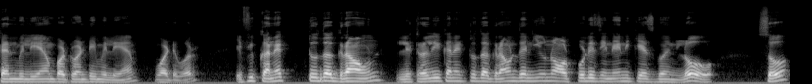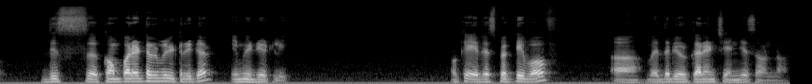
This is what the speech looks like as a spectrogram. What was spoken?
10 milliamp or 20 milliamp whatever. If you connect to the ground literally connect to the ground then you know output is in any case going low. So, this uh, comparator will trigger immediately okay, irrespective of uh, whether your current changes or not.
